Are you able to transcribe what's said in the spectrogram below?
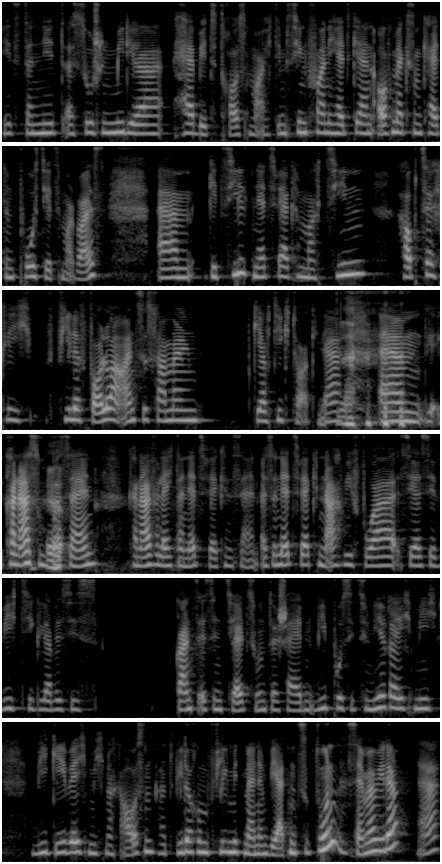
jetzt dann nicht ein Social Media Habit draus macht. Im Sinn von, ich hätte gerne Aufmerksamkeit und poste jetzt mal was. Ähm, gezielt Netzwerken macht Sinn, hauptsächlich viele Follower anzusammeln, geh auf TikTok. Ja. ähm, kann auch super ja. sein, kann auch vielleicht ein Netzwerken sein. Also Netzwerken nach wie vor sehr, sehr wichtig. Ich glaube, es ist ganz essentiell zu unterscheiden, wie positioniere ich mich, wie gebe ich mich nach außen, hat wiederum viel mit meinen Werten zu tun, sehen wir wieder. Ja.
